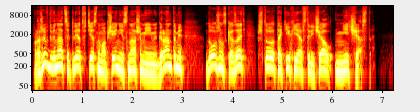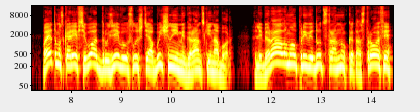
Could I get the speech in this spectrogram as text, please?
Прожив 12 лет в тесном общении с нашими иммигрантами, должен сказать, что таких я встречал нечасто. Поэтому, скорее всего, от друзей вы услышите обычный иммигрантский набор. Либералы, мол, приведут страну к катастрофе,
